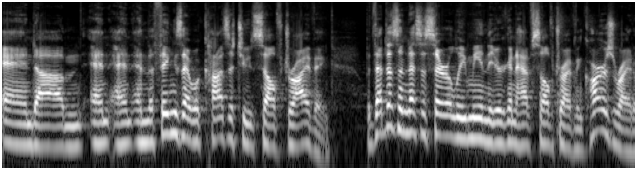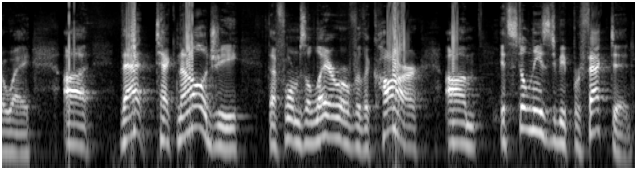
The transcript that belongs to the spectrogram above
and, um, and, and, and the things that would constitute self-driving. But that doesn't necessarily mean that you're going to have self-driving cars right away. Uh, that technology that forms a layer over the car, um, it still needs to be perfected.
